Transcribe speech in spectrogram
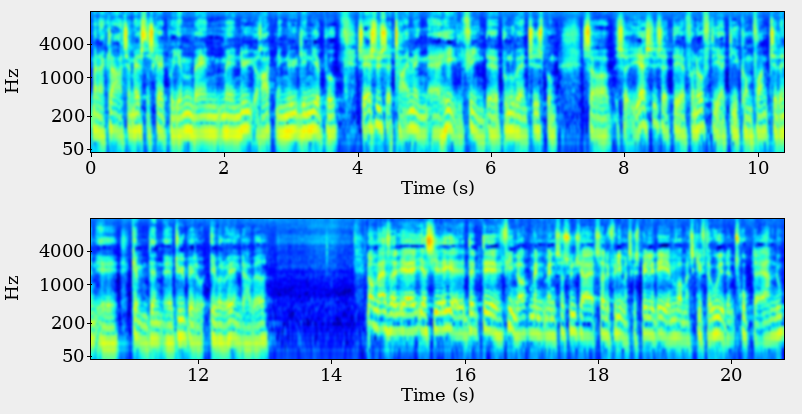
man er klar til mesterskab på hjemmebane med en ny retning, ny linje på. Så jeg synes, at timingen er helt fint øh, på nuværende tidspunkt. Så, så jeg synes, at det er fornuftigt, at de er kommet frem til den, øh, gennem den øh, dybe evaluering, der har været. Nå, men altså, jeg, jeg siger ikke, at det, det er fint nok, men, men så synes jeg, at så er det fordi, man skal spille et EM, hvor man skifter ud i den trup, der er nu.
